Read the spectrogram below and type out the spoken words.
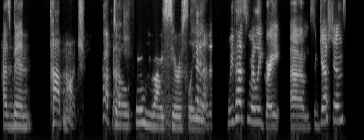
has been top notch. Top So thank you guys, seriously. We've had some really great um, suggestions,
